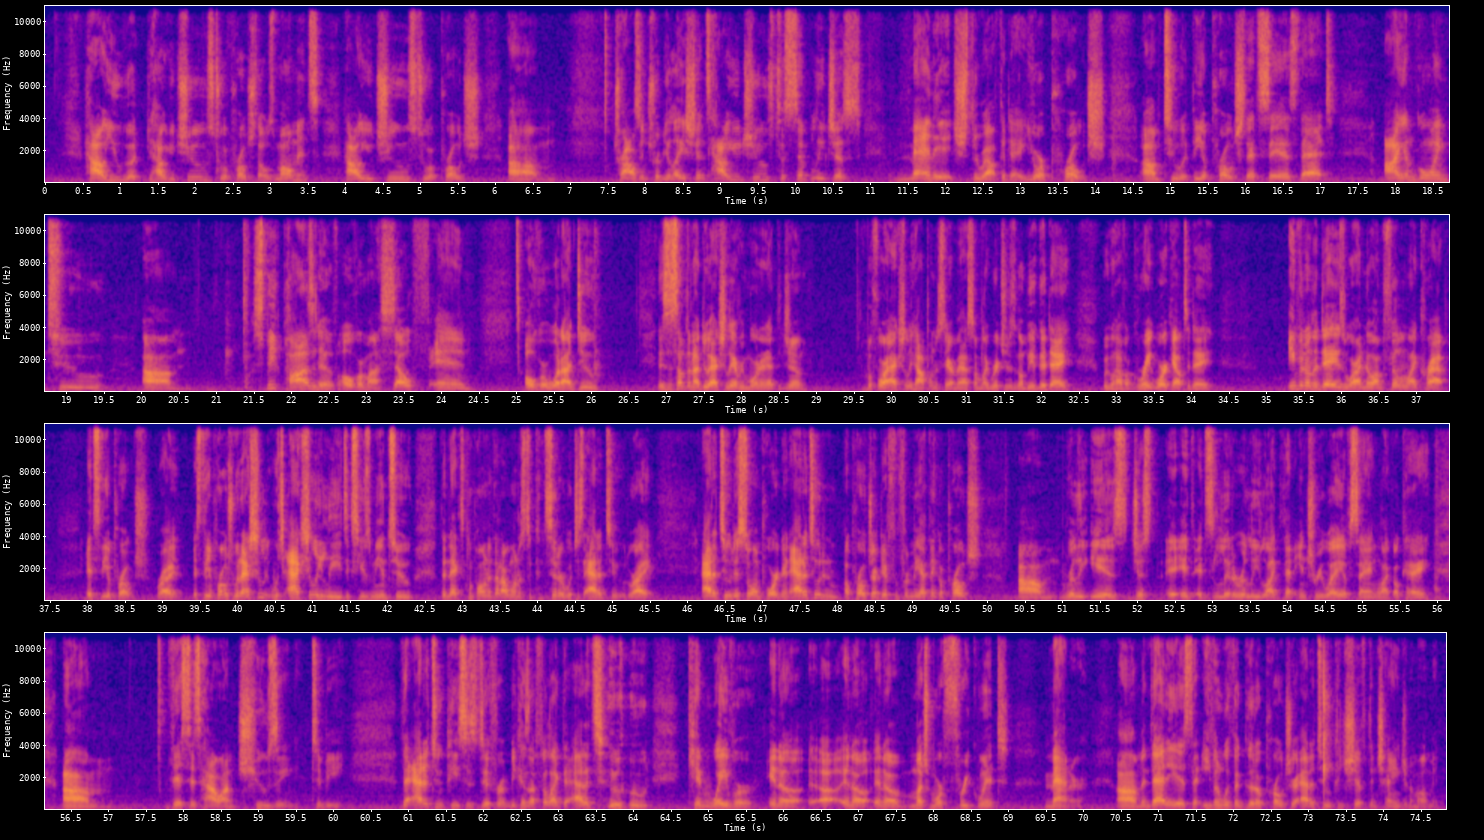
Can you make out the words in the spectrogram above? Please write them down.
How you would how you choose to approach those moments, how you choose to approach um, trials and tribulations, how you choose to simply just manage throughout the day, your approach um, to it, the approach that says that I am going to um, speak positive over myself and over what I do. This is something I do actually every morning at the gym. Before I actually hop on the Stairmaster, I'm like, Richard, it's going to be a good day. We're going to have a great workout today. Even on the days where I know I'm feeling like crap, it's the approach, right? It's the approach, which actually, which actually leads, excuse me, into the next component that I want us to consider, which is attitude, right? Attitude is so important, and attitude and approach are different for me. I think approach um, really is just it, it's literally like that entryway of saying like, okay, um, this is how I'm choosing to be. The attitude piece is different because I feel like the attitude can waver in a uh, in a in a much more frequent manner. Um, and that is that even with a good approach, your attitude can shift and change in a moment.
